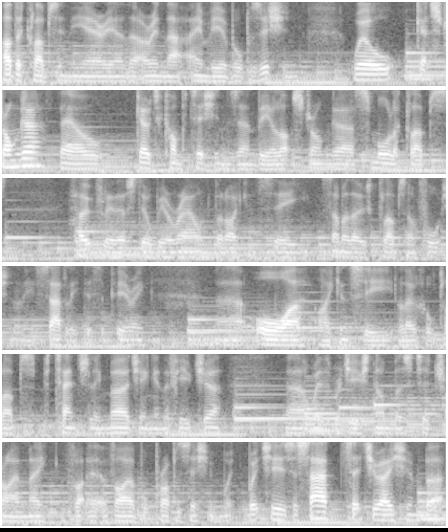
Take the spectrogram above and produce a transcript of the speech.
other clubs in the area that are in that enviable position, will get stronger. They'll go to competitions and be a lot stronger. Smaller clubs, hopefully they'll still be around, but I can see some of those clubs, unfortunately, sadly disappearing. Uh, or I can see local clubs potentially merging in the future uh, with reduced numbers to try and make a viable proposition, which, is a sad situation. But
